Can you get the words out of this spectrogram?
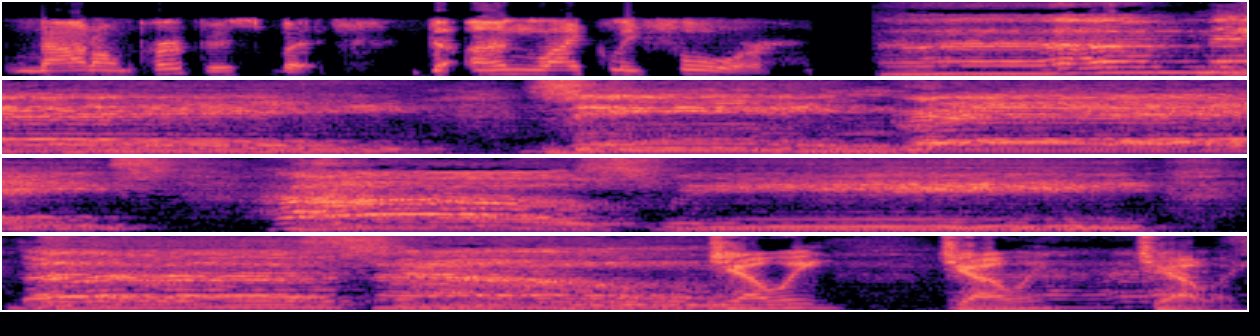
not on purpose, but the Unlikely Four. Joey, Joey, Joey.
